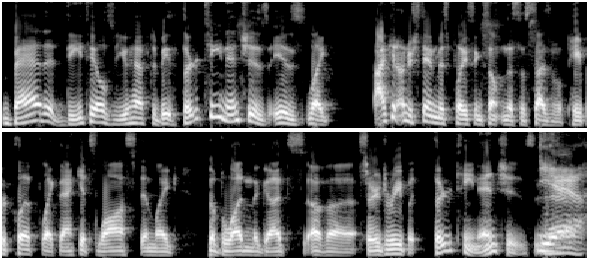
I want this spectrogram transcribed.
bad at details you have to be? 13 inches is like, I can understand misplacing something that's the size of a paperclip, like that gets lost and like the blood and the guts of a surgery, but 13 inches. Yeah.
